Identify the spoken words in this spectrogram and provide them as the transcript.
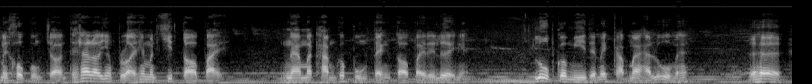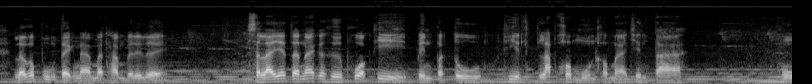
ไม่ครบวงจร แต่ถ้าเรายังปล่อยให้มันคิดต่อไป นามธรรมก็ปรุงแต่งต่อไปเรื่อยๆเนี่ยรูปก็มีแต่ไม่กลับมาหารูปไหมเออเราก็ปรุงแต่งนามมาทำไปเรื่อยๆ สลายตนะก็คือพวกที่เป็นประตูที่รับข้อมูลเข้ามา เช่นตา หู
